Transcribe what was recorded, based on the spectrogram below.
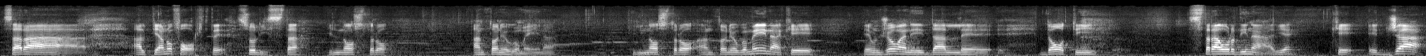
sarà al pianoforte solista il nostro Antonio Gomena. Il nostro Antonio Gomena che è un giovane dalle doti straordinarie che è già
